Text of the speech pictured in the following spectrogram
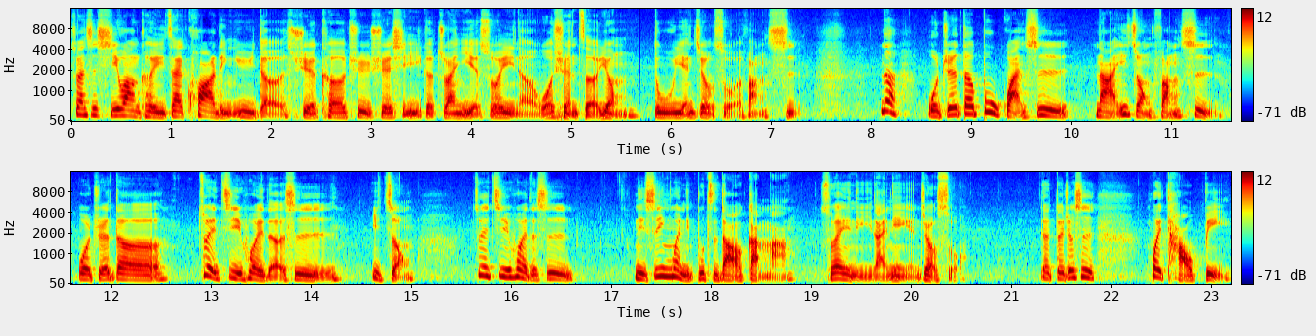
算是希望可以在跨领域的学科去学习一个专业，所以呢，我选择用读研究所的方式。那我觉得不管是哪一种方式，我觉得最忌讳的是一种，最忌讳的是你是因为你不知道要干嘛，所以你来念研究所。对对，就是会逃避，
